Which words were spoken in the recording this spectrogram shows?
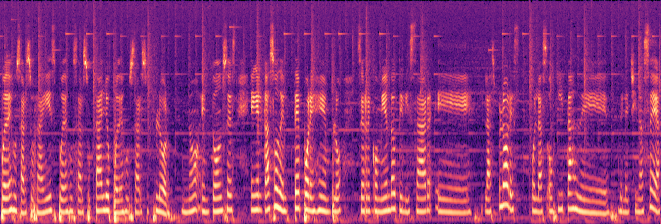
Puedes usar su raíz, puedes usar su tallo, puedes usar su flor, ¿no? Entonces, en el caso del té, por ejemplo, se recomienda utilizar eh, las flores o las hojitas de, de lechinacea.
